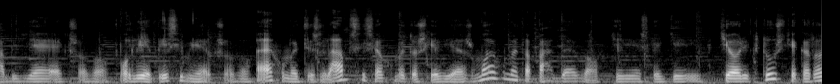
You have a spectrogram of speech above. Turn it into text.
αμπηγέ έξοδο, πολύ επίσημη έξοδο. Έχουμε τις λάμψεις, έχουμε το σχεδιασμό, έχουμε τα πάντα εδώ κυρίες και κύριοι. Και ορυκτούς και 100%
